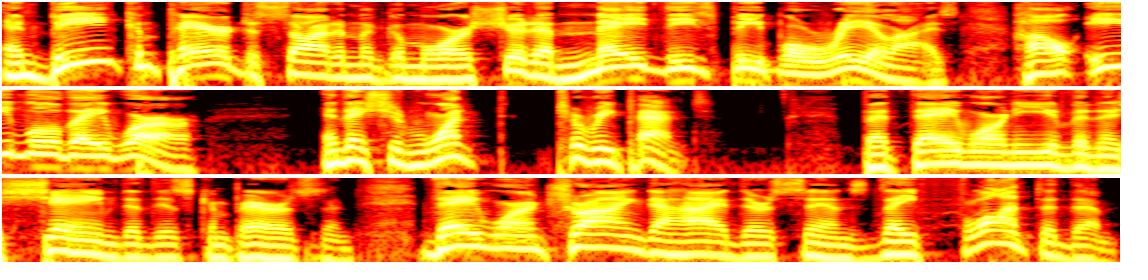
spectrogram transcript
And being compared to Sodom and Gomorrah should have made these people realize how evil they were and they should want to repent. But they weren't even ashamed of this comparison. They weren't trying to hide their sins. They flaunted them.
